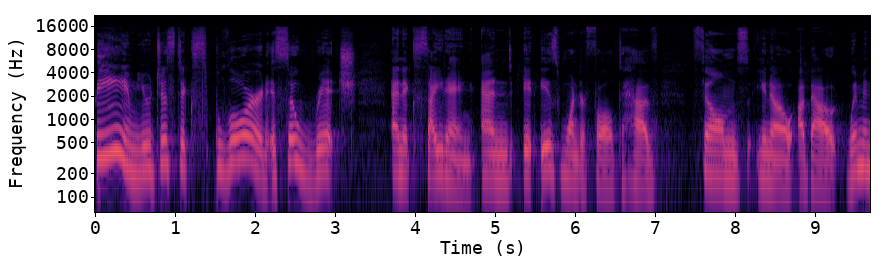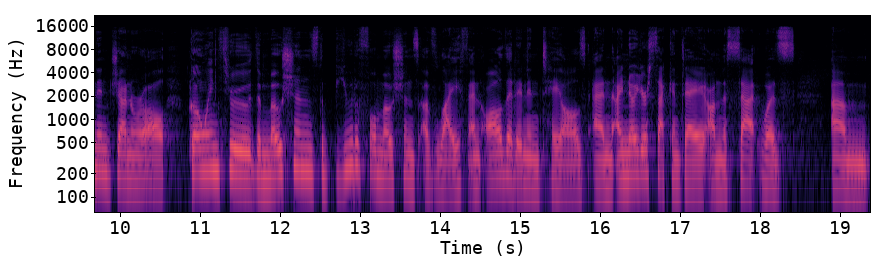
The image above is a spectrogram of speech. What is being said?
theme you just explored is so rich and exciting and it is wonderful to have films, you know, about women in general going through the motions, the beautiful motions of life and all that it entails. And I know your second day on the set was um,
